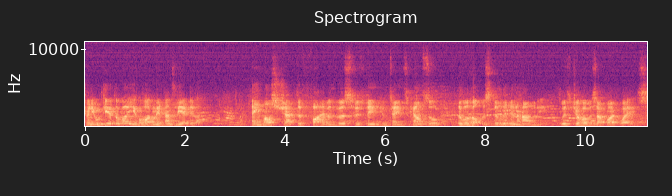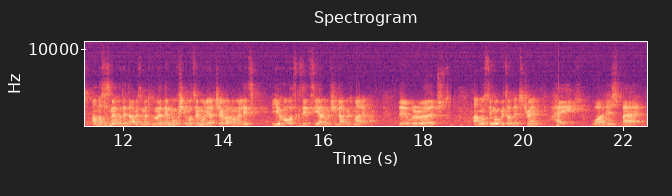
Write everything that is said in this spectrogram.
ჩვენი ურთიერთობა იეჰოვა ღმერთთან ძლიერდება. Amos chapter 5 and verse 15 contains counsel that will help us to live in harmony with Jehovah's upright ways. ამოსის მეუღუდე თავის მე-15 მუხში მოცემული არჩევა, რომელიც იეჰოვას გზით სიარულში დაგვეხმარება. There we're urged, ამოსი მოგვიწოდებს ჩვენ hate what is bad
